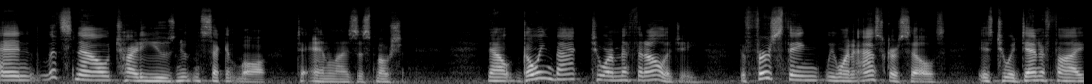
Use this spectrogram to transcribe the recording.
And let's now try to use Newton's second law to analyze this motion. Now, going back to our methodology, the first thing we want to ask ourselves is to identify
